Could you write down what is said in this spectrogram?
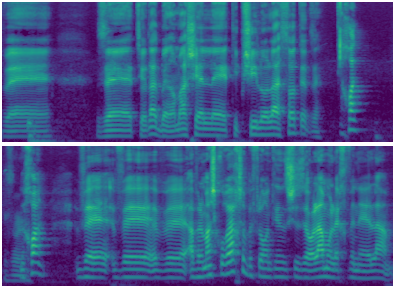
וזה, את יודעת, ברמה של טיפשי לא לעשות את זה. נכון, זה- נכון. ו- ו- ו- אבל מה שקורה עכשיו בפלורנטין זה שזה עולם הולך ונעלם.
